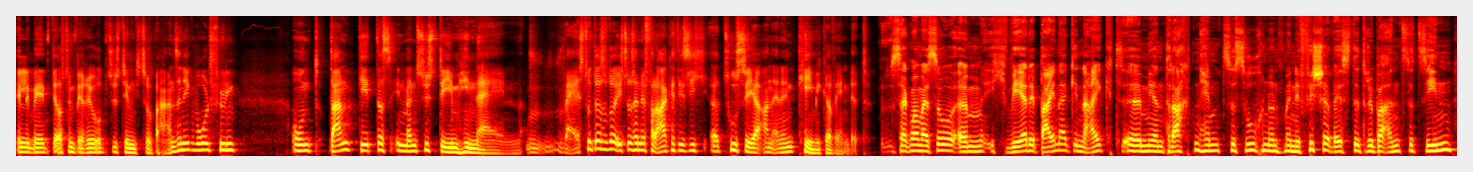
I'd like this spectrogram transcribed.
Elemente aus dem Periodensystem nicht so wahnsinnig wohlfühlen. Und dann geht das in mein System hinein. Weißt du das oder ist das eine Frage, die sich äh, zu sehr an einen Chemiker wendet? Sagen wir mal so, ähm, ich wäre beinahe geneigt, äh, mir ein Trachtenhemd zu suchen und mir eine Fischerweste drüber anzuziehen,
